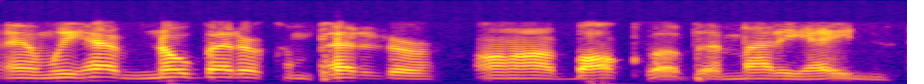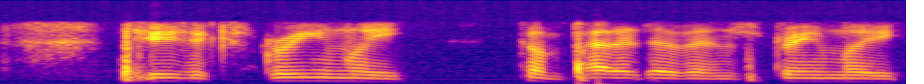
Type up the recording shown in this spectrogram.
and we have no better competitor on our ball club than Maddie Hayden. She's extremely competitive and extremely.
